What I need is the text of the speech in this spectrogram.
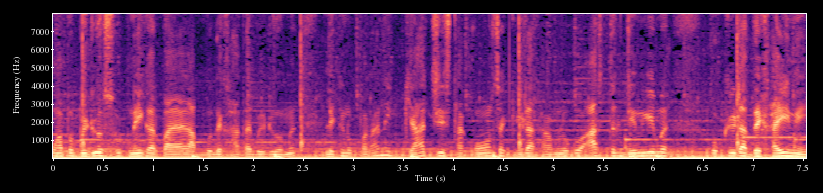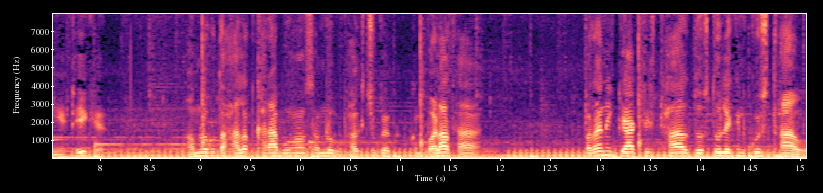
वहाँ पर वीडियो शूट नहीं कर पाया, आपको दिखाता वीडियो में, लेकिन वो पता नहीं क्या चीज़ था, कौन सा कीड़ा था। हम लोग को आज तक ज़िंदगी में वो कीड़ा देखा ही नहीं है, ठीक है? हम लोग को तो हालत ख़राब हुआ से हम लोग भाग चुके बड़ा था। पता नहीं क्या चीज़ था दोस्तों, लेकिन कुछ था वो।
